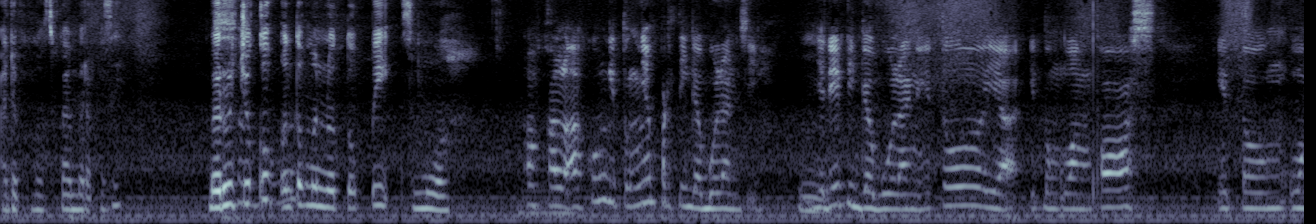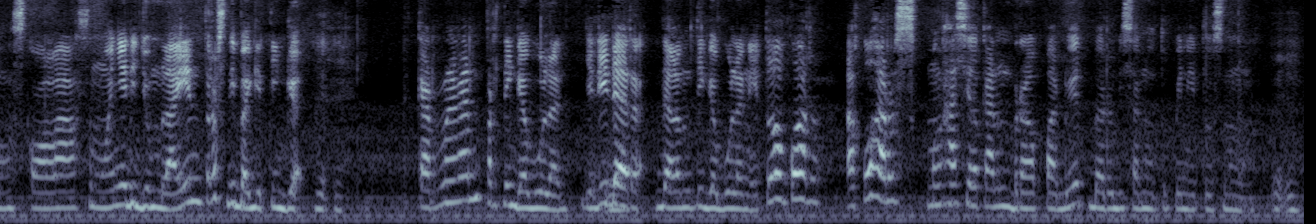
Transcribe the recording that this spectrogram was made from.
ada pemasukan berapa sih? Baru cukup untuk menutupi semua. Oh kalau aku ngitungnya per tiga bulan sih. Hmm. Jadi tiga bulan itu ya hitung uang kos, hitung uang sekolah, semuanya dijumlahin terus dibagi tiga. Karena kan per tiga bulan. Jadi Mm. dar- dalam tiga bulan itu aku har- aku harus menghasilkan berapa duit baru bisa nutupin itu semua. Mm-mm.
